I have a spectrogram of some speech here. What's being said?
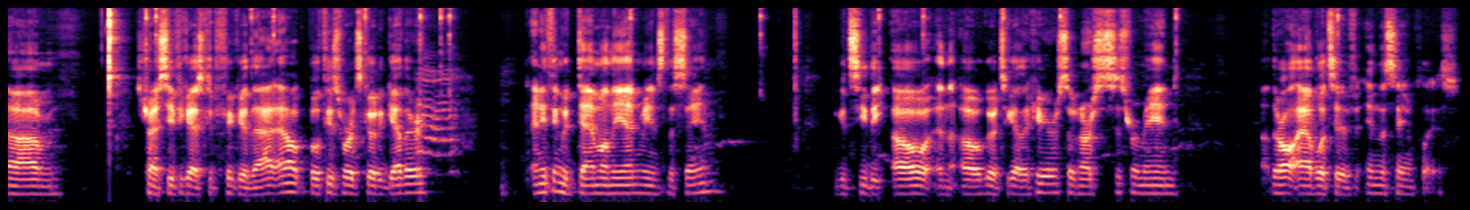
Um, let's try to see if you guys could figure that out. Both these words go together anything with dem on the end means the same. You can see the O and the O go together here. So Narcissus remained, uh, they're all ablative in the same place.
